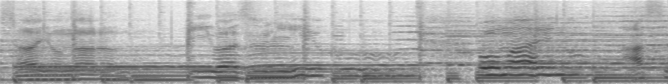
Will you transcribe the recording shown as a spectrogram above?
さよなら言わずに。の明日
